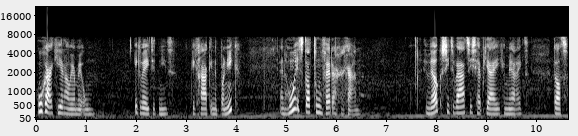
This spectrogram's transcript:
hoe ga ik hier nou weer mee om? Ik weet het niet. Ik raak in de paniek. En hoe is dat toen verder gegaan? In welke situaties heb jij gemerkt dat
